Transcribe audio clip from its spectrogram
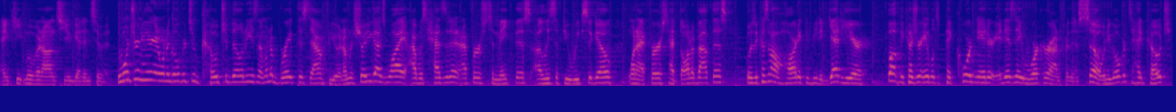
and keep moving on until you get into it. So once you're in here, gonna wanna go over to coach abilities, and I'm gonna break this down for you, and I'm gonna show you guys why I was hesitant at first to make this, at least a few weeks ago, when I first had thought about this, was because of how hard it can be to get here, but because you're able to pick coordinator, it is a workaround for this. So when you go over to head coach,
